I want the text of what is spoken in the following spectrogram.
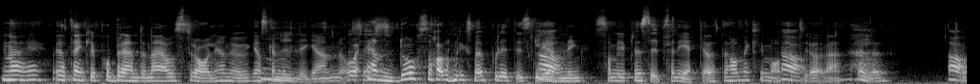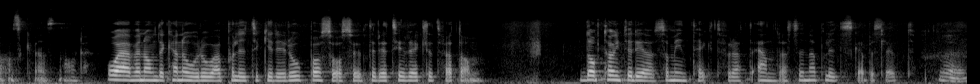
Nej, jag tänker på bränderna i Australien nu ganska mm. nyligen och Precis. ändå så har de liksom en politisk ledning ja. som i princip förnekar att det har med klimatet ja. att göra eller ja. tar konsekvenserna av det. Och även om det kan oroa politiker i Europa och så, så är inte det tillräckligt för att de de tar inte det som intäkt för att ändra sina politiska beslut. Nej.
